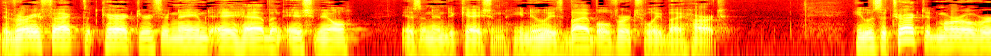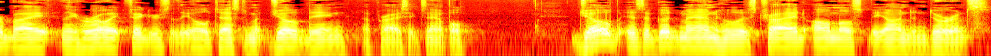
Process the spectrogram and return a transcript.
The very fact that characters are named Ahab and Ishmael is an indication. He knew his Bible virtually by heart. He was attracted, moreover, by the heroic figures of the Old Testament, Job being a prize example. Job is a good man who is tried almost beyond endurance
